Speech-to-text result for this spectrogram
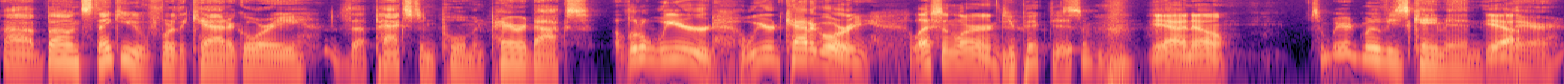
Uh, Bones, thank you for the category, the Paxton Pullman paradox. a little weird, weird category. Lesson learned. You picked it. Some yeah, I know. Some weird movies came in Yeah. there.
